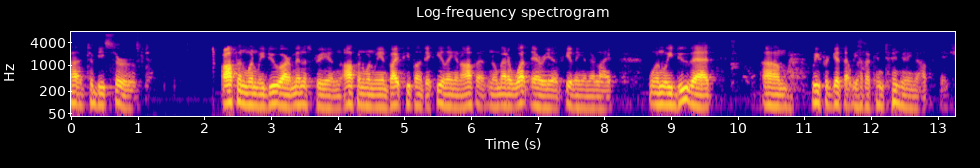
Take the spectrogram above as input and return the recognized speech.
uh, to be served. Often, when we do our ministry, and often when we invite people into healing, and often, no matter what area of healing in their life, when we do that, um, we forget that we have a continuing obligation.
